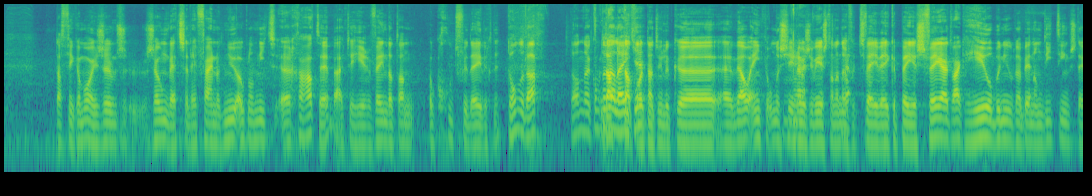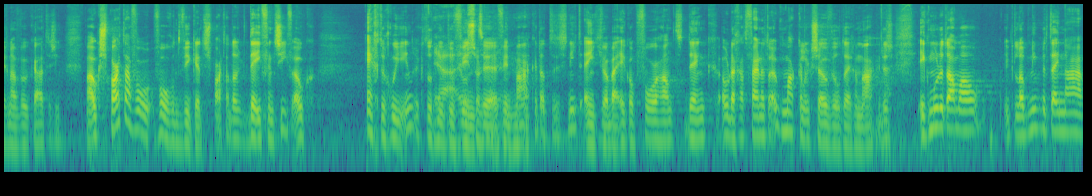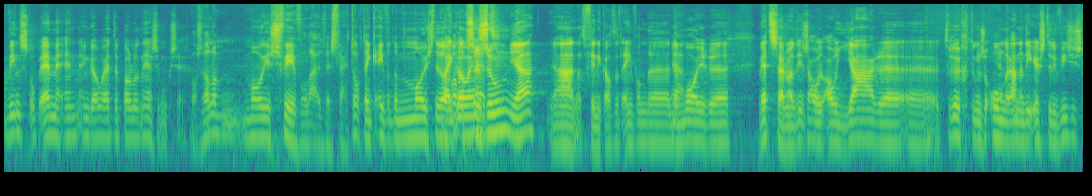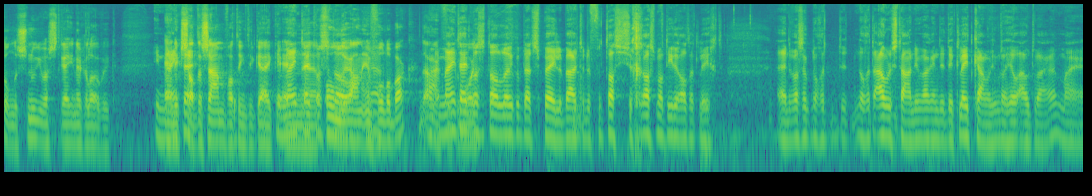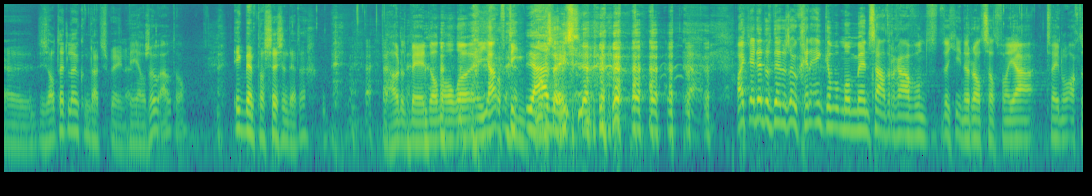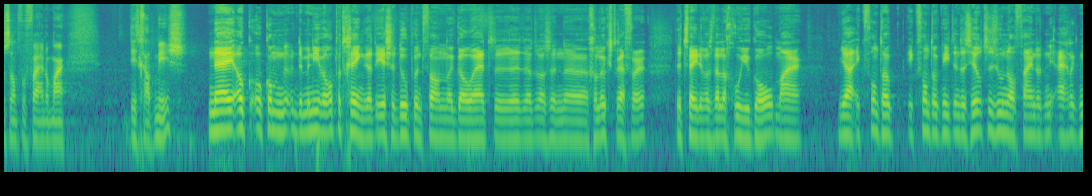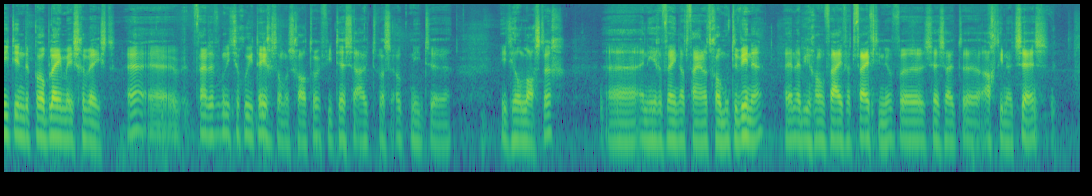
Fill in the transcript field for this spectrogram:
Dat vind ik een mooie. Zo- Zo'n wedstrijd heeft Feyenoord nu ook nog niet eh, gehad. Hè? Buiten Heerenveen dat dan ook goed verdedigde. Donderdag, dan eh, komt er Dat, wel dat eentje. wordt natuurlijk eh, wel eentje onder serieuze weerstand. En Ja. over twee weken PSV uit, waar ik heel benieuwd naar ben om die teams tegenover elkaar te zien. Maar ook Sparta voor, volgend weekend. Sparta dat ik defensief ook echt een goede indruk tot nu toe heel vind, solide, eh, vind ja. maken. Dat is niet eentje waarbij ik op voorhand denk, oh daar gaat Feyenoord ook makkelijk zoveel tegen maken. Dus ik moet het allemaal, ik loop niet meteen na winst op Emmen en, en Go Ahead de Polonaise moet ik zeggen. was wel een mooie sfeervolle uitwedstrijd, toch? Ik denk een van de mooiste wel van het Ahead. seizoen, ja. Ja, dat vind ik altijd een van de, de mooiere wedstrijden. Want het is al, al jaren eh, terug toen ze onderaan in de eerste divisie stonden. Snoei was trainer, geloof ik. In En ik zat de samenvatting te kijken In mijn en tijd eh, was het al- onderaan in ja. volle bak. Daar in mijn tijd was het al leuk om daar te spelen, buiten de fantastische grasmat die er altijd ligt. En er was ook nog het, nog het oude stadion waarin de, de kleedkamers ook nog heel oud waren. Maar eh, het is altijd leuk om daar te spelen. Ben je al zo oud al? Ik ben pas 36. Nou, dat ben je dan al eh, een jaar of tien. Ja, nog steeds. Had jij net als Dennis ook geen enkel moment zaterdagavond dat je in de rad zat van ja, 2-0 achterstand voor Feyenoord, maar dit gaat mis? Nee, ook, ook om de manier waarop het ging. Dat eerste doelpunt van eh, Go Ahead, eh, dat was een eh, gelukstreffer. De tweede was wel een goede goal. Maar ja, ik vond ook, ik vond ook niet, en dat is heel het seizoen al fijn dat het eigenlijk niet in de problemen is geweest. Hè? Feyenoord heeft ook niet zo goede tegenstanders gehad hoor. Vitesse uit was ook niet, niet heel lastig. En Heerenveen had Feyenoord gewoon moeten winnen. En dan heb je gewoon 5 uit 15 of eh 6 uit eh 18 uit 6.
